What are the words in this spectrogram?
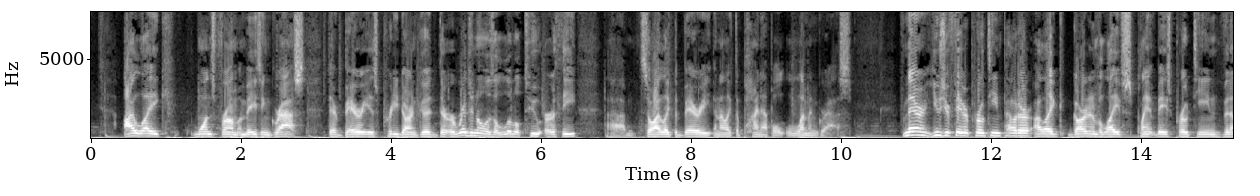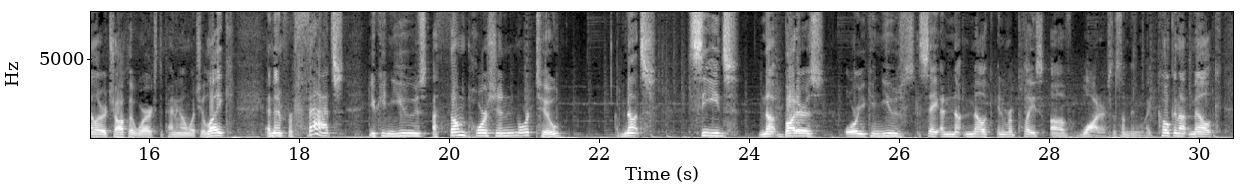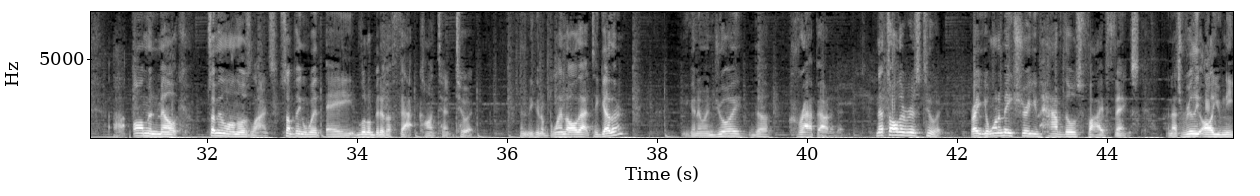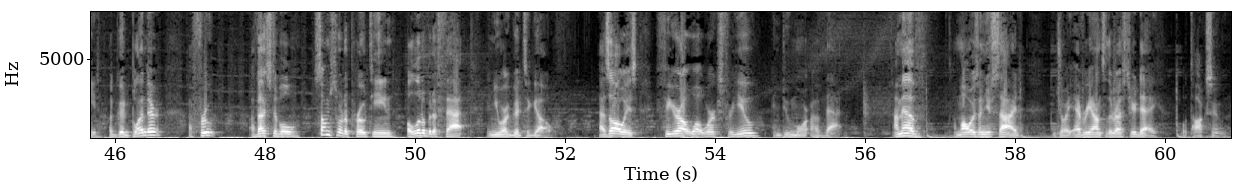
I like ones from Amazing Grass. Their berry is pretty darn good. Their original is a little too earthy, um, so I like the berry and I like the pineapple lemongrass. From there, use your favorite protein powder. I like Garden of Life's plant based protein. Vanilla or chocolate works depending on what you like. And then for fats, you can use a thumb portion or two of nuts, seeds, nut butters, or you can use, say, a nut milk in replace of water. So something like coconut milk, uh, almond milk, something along those lines. Something with a little bit of a fat content to it. And you're gonna blend all that together. You're gonna enjoy the crap out of it. And that's all there is to it, right? You wanna make sure you have those five things. And that's really all you need a good blender, a fruit, a vegetable, some sort of protein, a little bit of fat, and you are good to go. As always, figure out what works for you and do more of that. I'm Ev. I'm always on your side. Enjoy every ounce of the rest of your day. We'll talk soon.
